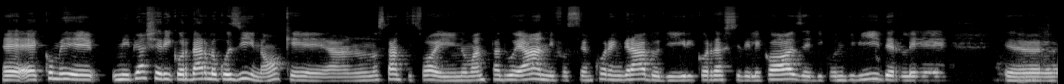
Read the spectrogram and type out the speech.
è, come mi piace ricordarlo così, no? Che eh, nonostante i suoi 92 anni fosse ancora in grado di ricordarsi delle cose, di condividerle. Eh,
